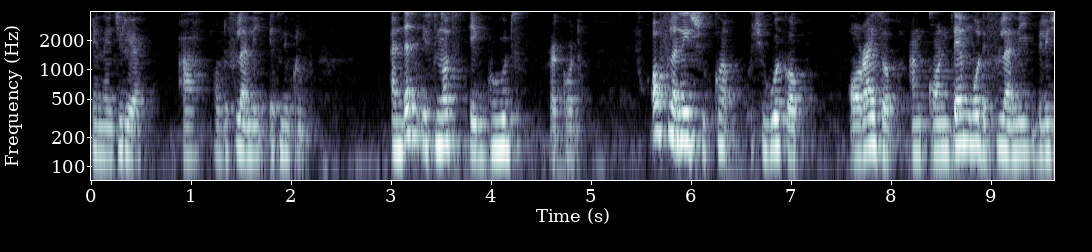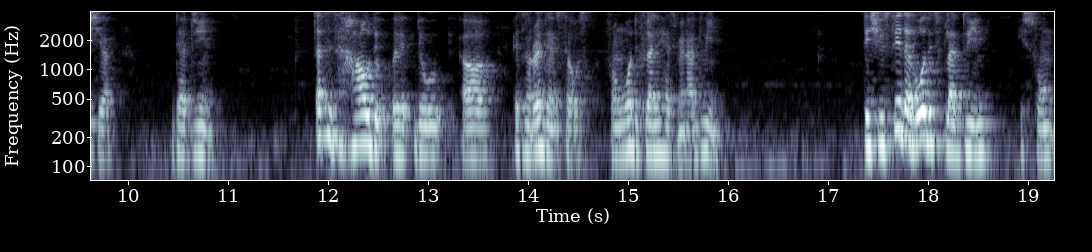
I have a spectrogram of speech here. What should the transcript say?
in Nigeria are of the Fulani ethnic group. And that is not a good record. All Fulani should, should wake up or rise up and condemn what the Fulani militia they are doing. That is how they, uh, they will uh, exonerate themselves from what the Fulani herdsmen are doing. They should say that what these people are doing is wrong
